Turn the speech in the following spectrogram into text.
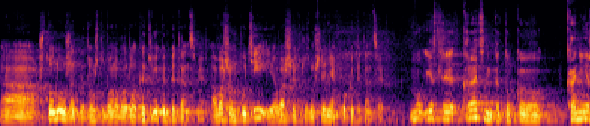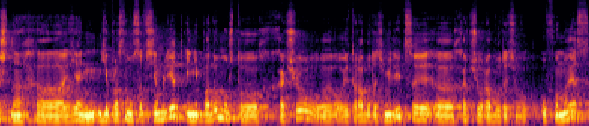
А, что нужно для того, чтобы он обладал какими компетенциями? О вашем пути и о ваших размышлениях по компетенциях. Ну, если кратенько, то Конечно, э, я не проснулся в 7 лет и не подумал, что хочу э, это работать в милиции, э, хочу работать в УФМС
